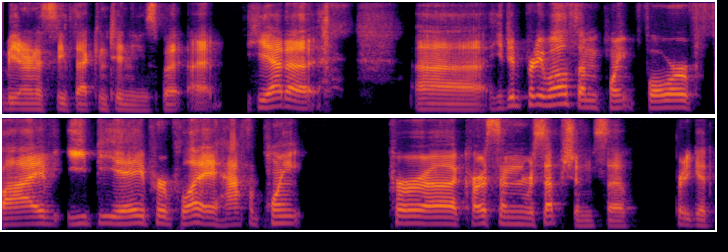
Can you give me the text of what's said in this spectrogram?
be interested to see if that continues. But uh, he had a uh, he did pretty well with them 0.45 EPA per play, half a point per uh, Carson reception. So pretty good.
